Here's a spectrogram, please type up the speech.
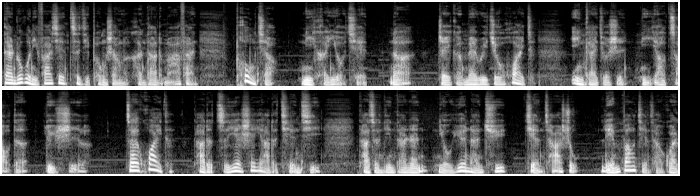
但如果你发现自己碰上了很大的麻烦，碰巧你很有钱，那这个 Mary Jo White 应该就是你要找的律师了。在 White 他的职业生涯的前期，他曾经担任纽约南区检察署联邦检察官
